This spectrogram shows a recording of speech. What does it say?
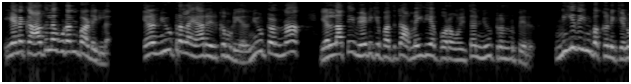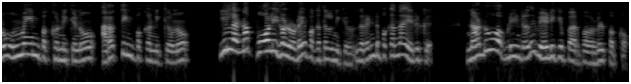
எனக்கு அதுல உடன்பாடு இல்லை. ஏன்னா நியூட்ரலா யாரும் இருக்க முடியாது. நியூட்ரல்னா எல்லாத்தையும் வேடிக்கை பார்த்துட்டு அமைதியா போறவங்களுக்கு தான் நியூட்ரல்னு பேரு. நீதியின் பக்கம் நிக்கணும் உண்மையின் பக்கம் நிக்கணும் அறத்தின் பக்கம் நிக்கணும் இல்லைன்னா போலிகளுடைய பக்கத்துல நிக்கணும். இந்த ரெண்டு பக்கம் தான் இருக்கு. நடு அப்படின்றது வேடிக்கை பார்ப்பவர்கள் பக்கம்.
